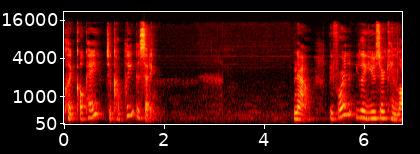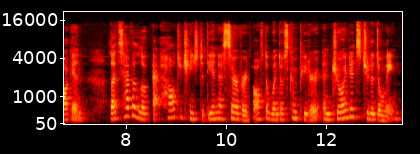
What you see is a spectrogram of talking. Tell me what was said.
Click OK to complete the setting. Now, before the user can log in, let's have a look at how to change the DNS server of the Windows computer and join it to the domain.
